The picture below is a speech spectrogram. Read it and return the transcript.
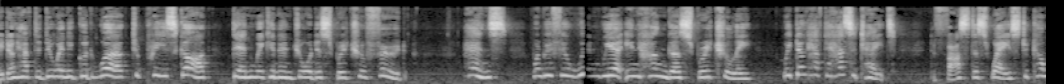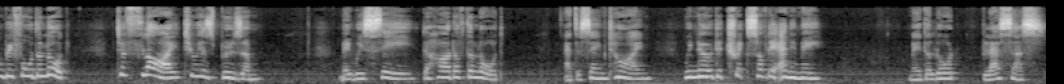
We don't have to do any good work to please God, then we can enjoy the spiritual food. Hence, when we feel when we are in hunger spiritually, we don't have to hesitate. The fastest way is to come before the Lord, to fly to His bosom. May we see the heart of the Lord. At the same time, we know the tricks of the enemy. May the Lord bless us.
